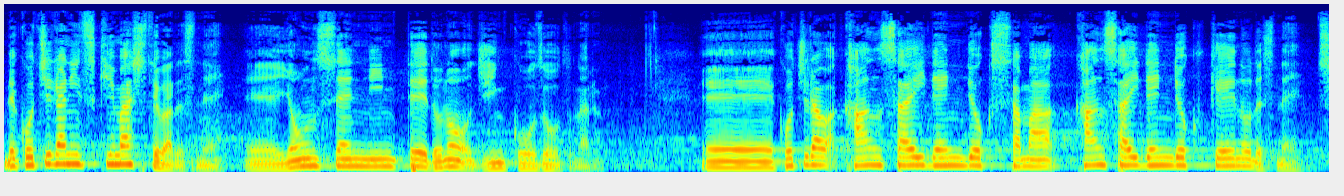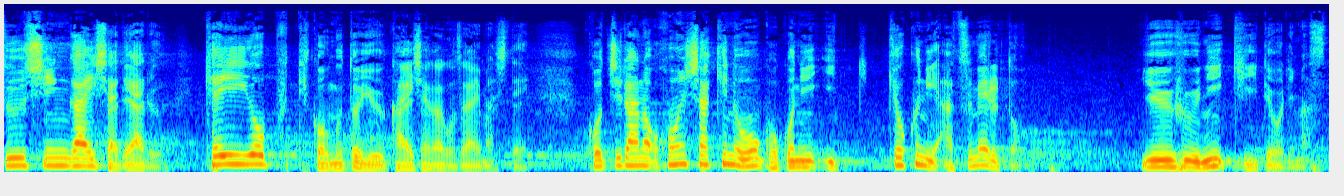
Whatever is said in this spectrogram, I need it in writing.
で、こちらにつきましてはですね、4000人程度の人口増となる。えー、こちらは関西電力様、関西電力系のですね、通信会社である K オプティコムという会社がございまして、こちらの本社機能をここに一局に集めるというふうに聞いております。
